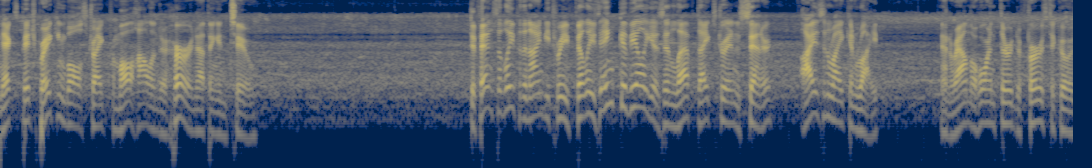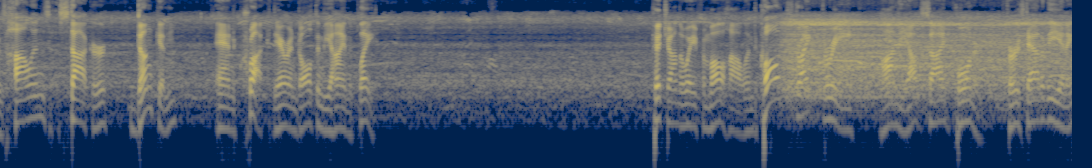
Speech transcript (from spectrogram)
Next pitch, breaking ball strike from Mulholland to Herr, nothing in two. Defensively for the 93 Phillies, Incaviglia's in left, Dykstra in center, Eisenreich in right. And around the horn, third to first, it goes Hollins, Stocker, Duncan, and Kruk. Darren Daulton behind the plate. Pitch on the way from Mulholland. Called strike three on the outside corner. First out of the inning.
